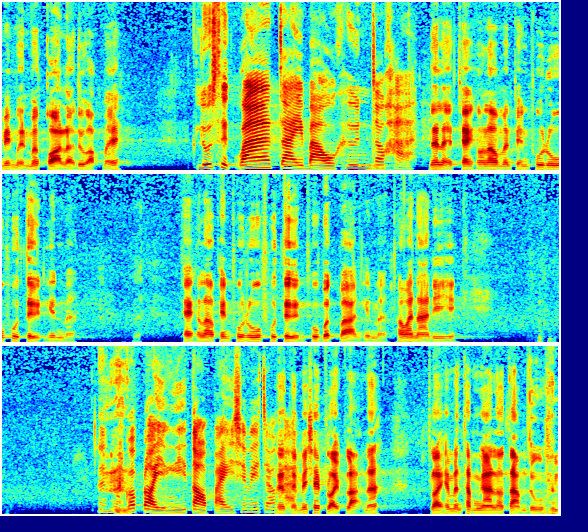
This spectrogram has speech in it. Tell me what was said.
ไม่เหมือนเมื่อก่อนแล้วดูออกไหมรู้สึกว่าใจเบาขึ้นเจ้าค่ะ นั่นแหละใจของเรามันเป็นผู้รู้ผู้ตื่นขึ้นมา ใจของเราเป็นผู้รู้ผู้ตื่นผู้เบิกบานขึ้นมา ภาวนาดี แล้วหนูก็ปล่อยอย่างนี้ต่อไปใช่ไหมเจ้าเออค่ะแต่ไม่ใช่ปล่อยปละนะ ปล่อยให้มันทำงานแล้วตามดูมัน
